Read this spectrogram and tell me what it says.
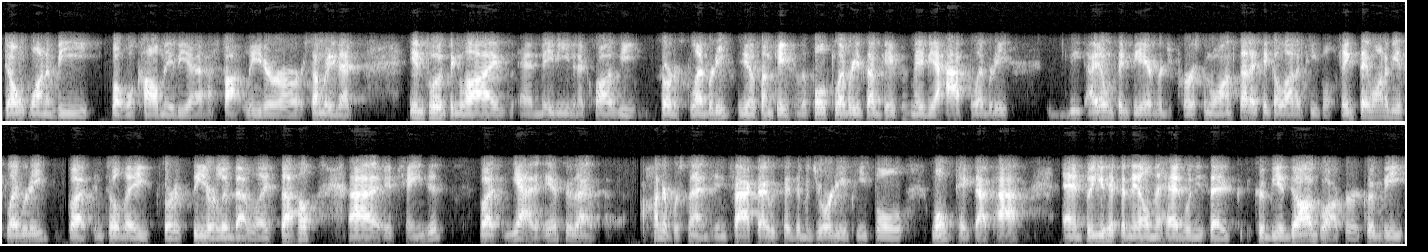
don't want to be what we'll call maybe a, a thought leader or somebody that's influencing lives and maybe even a quasi sort of celebrity. You know, some cases a full celebrity, some cases maybe a half celebrity. The, I don't think the average person wants that. I think a lot of people think they want to be a celebrity, but until they sort of see or live that lifestyle, uh, it changes. But yeah, to answer that 100%, in fact, I would say the majority of people won't take that path. And so you hit the nail on the head when you said it could be a dog walker. It could be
